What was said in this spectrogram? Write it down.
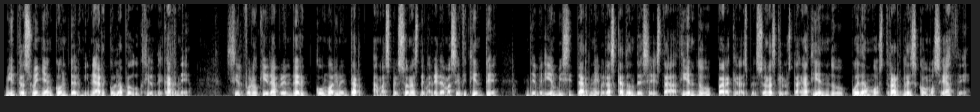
mientras sueñan con terminar con la producción de carne. Si el foro quiere aprender cómo alimentar a más personas de manera más eficiente, deberían visitar Nebraska donde se está haciendo para que las personas que lo están haciendo puedan mostrarles cómo se hace.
